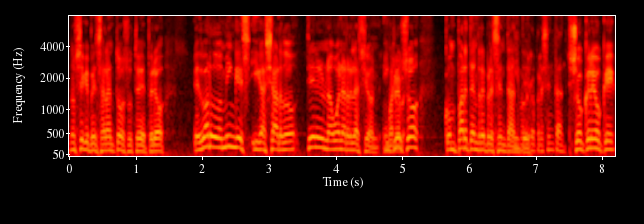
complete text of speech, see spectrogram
No sé qué pensarán todos ustedes, pero Eduardo Domínguez y Gallardo tienen una buena relación. Incluso comparten Mismo representantes. representante. Yo creo que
